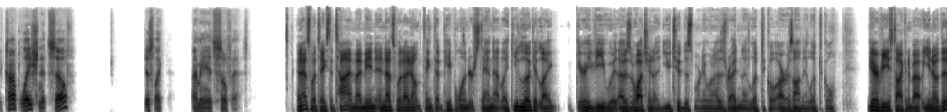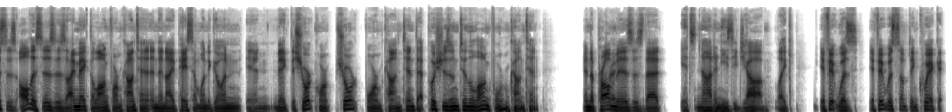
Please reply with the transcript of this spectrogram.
the compilation itself, just like. I mean, it's so fast. And that's what takes the time. I mean, and that's what I don't think that people understand that. Like you look at like Gary Vee, I was watching a YouTube this morning when I was riding an elliptical or I was on elliptical Gary Vee is talking about, you know, this is all this is is I make the long form content and then I pay someone to go in and make the short form short form content that pushes them to the long form content. And the problem right. is is that it's not an easy job. Like if it was if it was something quick,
